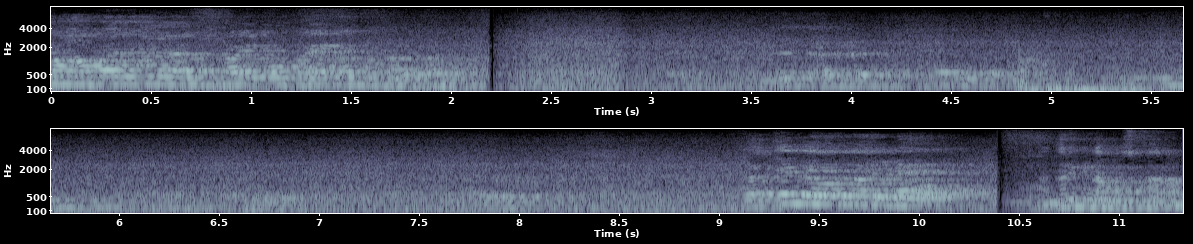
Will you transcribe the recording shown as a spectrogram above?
మా అబ్బాయి బయట బయట ఉన్నాడు అందరికీ నమస్కారం.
